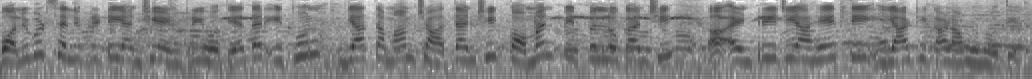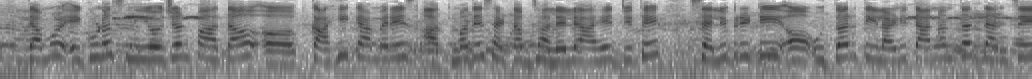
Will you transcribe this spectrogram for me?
बॉलिवूड सेलिब्रिटी यांची एंट्री होती आहे तर इथून या तमाम चाहत्यांची कॉमन पीपल लोकांची एंट्री जी आहे ती या ठिकाणाहून होती. त्यामुळे एकूणच नियोजन पाहता काही कॅमेरेज आतमध्ये सेटअप झालेले आहेत जिथे सेलिब्रिटी उतरतील आणि त्यानंतर त्यांचे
